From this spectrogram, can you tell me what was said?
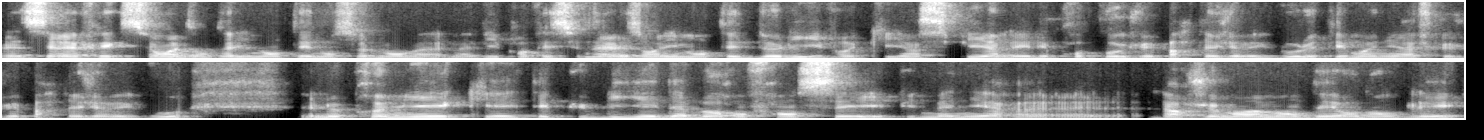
Euh, ces réflexions, elles ont alimenté non seulement ma, vie professionnelle, elles ont alimenté deux livres qui inspirent les, propos que je vais partager avec vous, le témoignage que je vais partager avec vous, le premier qui a été publié d'abord en français et puis de manière euh, largement amendée en anglais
